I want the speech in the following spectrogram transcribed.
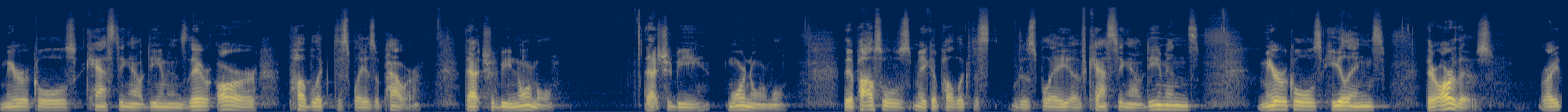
miracles, casting out demons. There are public displays of power. That should be normal. That should be more normal. The apostles make a public dis- display of casting out demons, miracles, healings. There are those, right?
